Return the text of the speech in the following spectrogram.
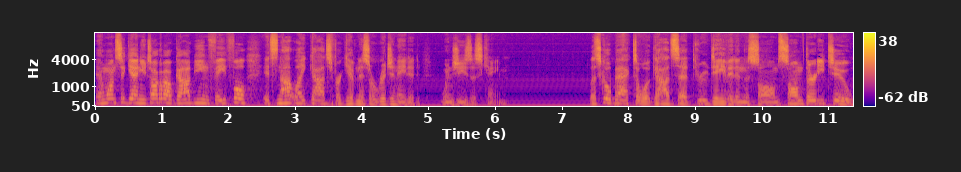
and once again, you talk about God being faithful, it's not like God's forgiveness originated when Jesus came. Let's go back to what God said through David in the Psalms. Psalm 32.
